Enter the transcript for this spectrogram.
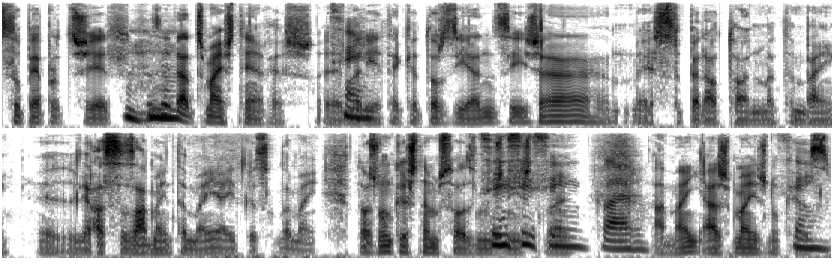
super proteger. Uhum. As idades mais tenras. A Maria tem 14 anos e já é super autónoma também. Eh, graças à mãe também, à educação da mãe. Nós nunca estamos sozinhos sim, nisto, sim, é? sim, claro. À mãe, às mães, no sim. caso,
